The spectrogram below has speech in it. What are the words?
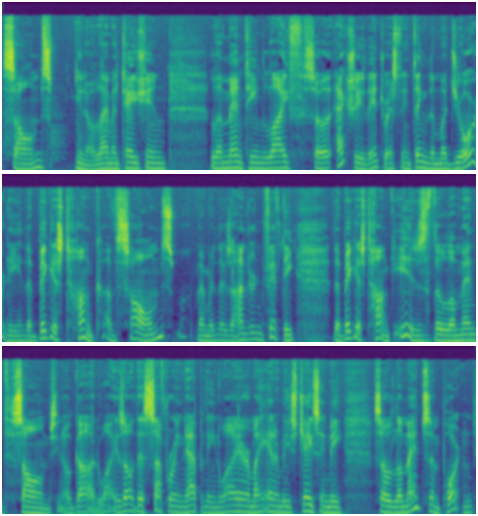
psalms, you know, lamentation, lamenting life. So, actually, the interesting thing, the majority, the biggest hunk of Psalms, remember there's 150, the biggest hunk is the lament Psalms. You know, God, why is all this suffering happening? Why are my enemies chasing me? So, lament's important.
